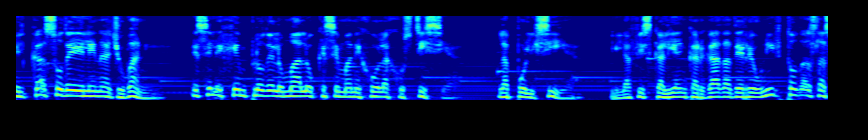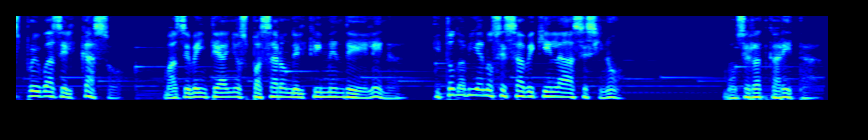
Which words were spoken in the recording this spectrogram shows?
El caso de Elena Giovanni es el ejemplo de lo malo que se manejó la justicia, la policía y la fiscalía encargada de reunir todas las pruebas del caso. Más de 20 años pasaron del crimen de Elena y todavía no se sabe quién la asesinó. Montserrat Careta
